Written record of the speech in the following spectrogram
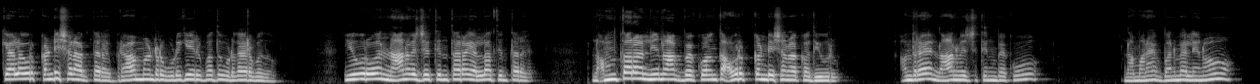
ಕೆಲವರು ಕಂಡೀಷನ್ ಆಗ್ತಾರೆ. ಬ್ರಾಹ್ಮಣರು ಹುಡುಗಿ ಇರ್ಬೋದು, ಹುಡುಗ ಇರ್ಬೋದು. ಇವರು ನಾನ್ ವೆಜ್ ತಿಂತಾರೆ, ಎಲ್ಲ ತಿಂತಾರೆ. ನಮ್ಮ ಥರ ನೀನು ಆಗಬೇಕು ಅಂತ ಅವ್ರಿಗೆ ಕಂಡೀಷನ್ ಹಾಕೋದು ಇವರು. ಅಂದರೆ ನಾನ್ ವೆಜ್ ತಿನ್ನಬೇಕು ನಮ್ಮ ಮನೆಗೆ ಬಂದಮೇಲೆ ನೀನು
